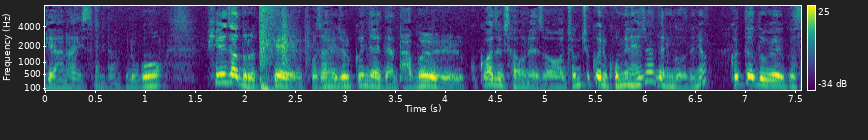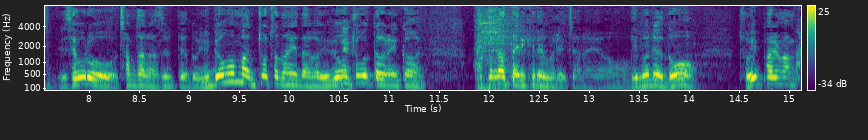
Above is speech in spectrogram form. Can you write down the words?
게 하나 있습니다. 그리고 피해자들 어떻게 보상해 줄 건지에 대한 답을 국가적 차원에서 정치권이 고민해줘야 되는 거거든요. 그때도 왜 그 세월호 참사 났을 때도 유병헌만 쫓아다니다가 유병헌 죽었다 그러니까 다 끝났다 이렇게 돼버렸잖아요. 이번에도 조이팔만 막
